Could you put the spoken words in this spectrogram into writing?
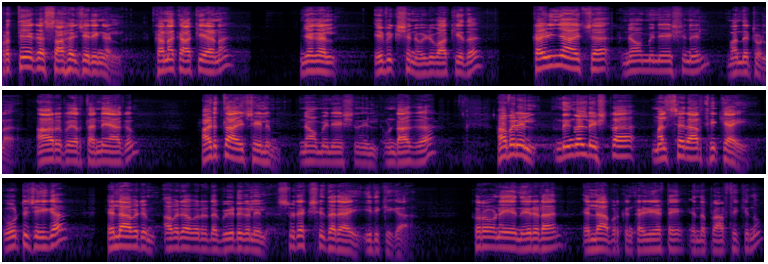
പ്രത്യേക സാഹചര്യങ്ങൾ കണക്കാക്കിയാണ് ഞങ്ങൾ എവിക്ഷൻ ഒഴിവാക്കിയത്. കഴിഞ്ഞ ആഴ്ച നോമിനേഷനിൽ വന്നിട്ടുള്ള ആറ് പേർ തന്നെയാകും. അടുത്ത ആഴ്ചയിലും നോമിനേഷനിൽ ഉണ്ടാകുക. അവരിൽ നിങ്ങളുടെ ഇഷ്ട മത്സരാർത്ഥിക്കായി വോട്ട് ചെയ്യുക. എല്ലാവരും അവരവരുടെ വീടുകളിൽ സുരക്ഷിതരായി ഇരിക്കുക. കൊറോണയെ നേരിടാൻ എല്ലാവർക്കും കഴിയട്ടെ എന്ന് പ്രാർത്ഥിക്കുന്നു.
